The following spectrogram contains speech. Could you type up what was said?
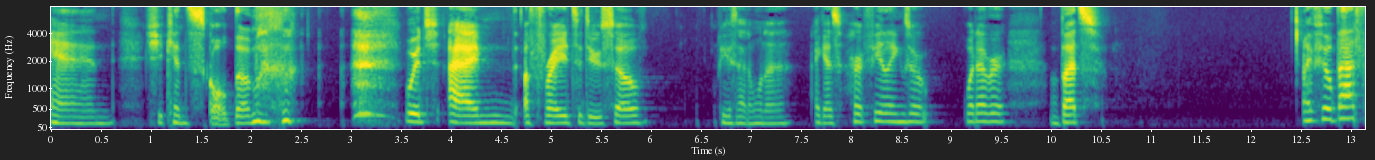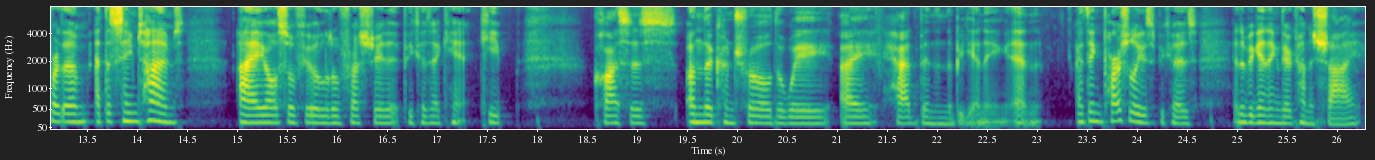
and she can scold them, which I'm afraid to do so because I don't want to, I guess, hurt feelings or whatever. But I feel bad for them at the same time. I also feel a little frustrated because I can't keep classes under control the way I had been in the beginning. And I think partially it's because in the beginning they're kind of shy.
